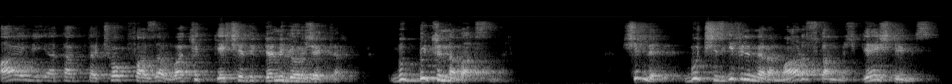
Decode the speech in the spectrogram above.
aynı yatakta çok fazla vakit geçirdiklerini görecekler. Bu bütünle baksınlar. Şimdi bu çizgi filmlere maruz kalmış gençliğimiz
